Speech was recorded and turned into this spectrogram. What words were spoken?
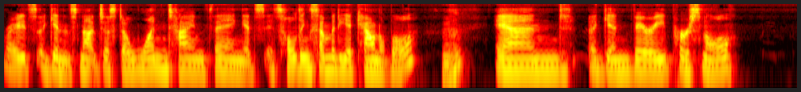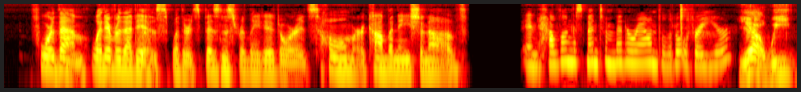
right it's again it's not just a one time thing it's it's holding somebody accountable Mhm. and again very personal for them whatever that is whether it's business related or it's home or a combination of and how long has mentumm been around a little over a year Yeah, we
